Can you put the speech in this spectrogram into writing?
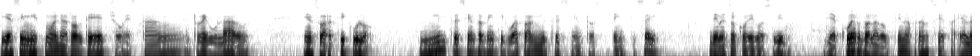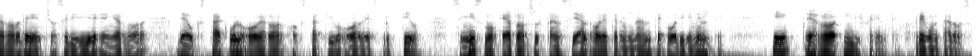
y asimismo el error de hecho están regulados en su artículo 1324 al 1326 de nuestro Código Civil. De acuerdo a la doctrina francesa, el error de hecho se divide en error de obstáculo o error obstativo o destructivo. Asimismo, error sustancial o determinante o dirimente. Y error indiferente. Pregunta 2.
